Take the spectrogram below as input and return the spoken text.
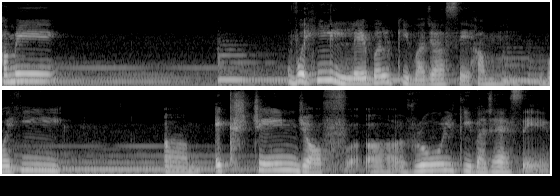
हमें वही लेबल की वजह से हम वही एक्सचेंज ऑफ़ रोल की वजह से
